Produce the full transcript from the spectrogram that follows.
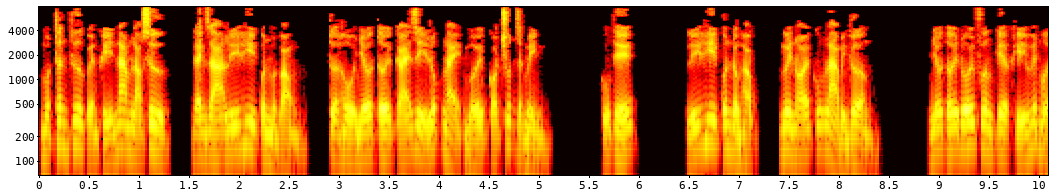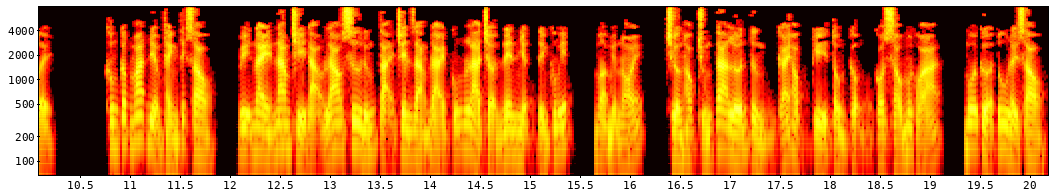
một thân thư quyển khí nam lão sư, đánh giá lý hy quân một vòng, tựa hồ nhớ tới cái gì lúc này mới có chút giật mình. Cũng thế, lý hy quân đồng học, ngươi nói cũng là bình thường. Nhớ tới đối phương kia khí huyết mười. Không cấp mát điểm thành tích sau, vị này nam chỉ đạo lao sư đứng tại trên giảng đài cũng là trở nên nhiệt tình không ít, mở miệng nói trường học chúng ta lớn từng cái học kỳ tổng cộng có sáu môn khóa, mỗi cửa tu đầy sau,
